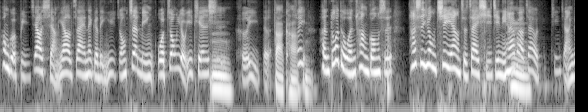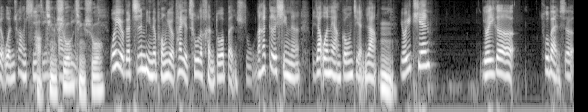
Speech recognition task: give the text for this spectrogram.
碰哥比较想要在那个领域中证明我终有一天是可以的。大咖，所以很多的文创公司他是用这样子在吸金，你还要不要再有？听讲一个文创吸金的案例，请说，请说。我有个知名的朋友，他也出了很多本书。那他个性呢，比较温良恭俭让。嗯，有一天有一个出版社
